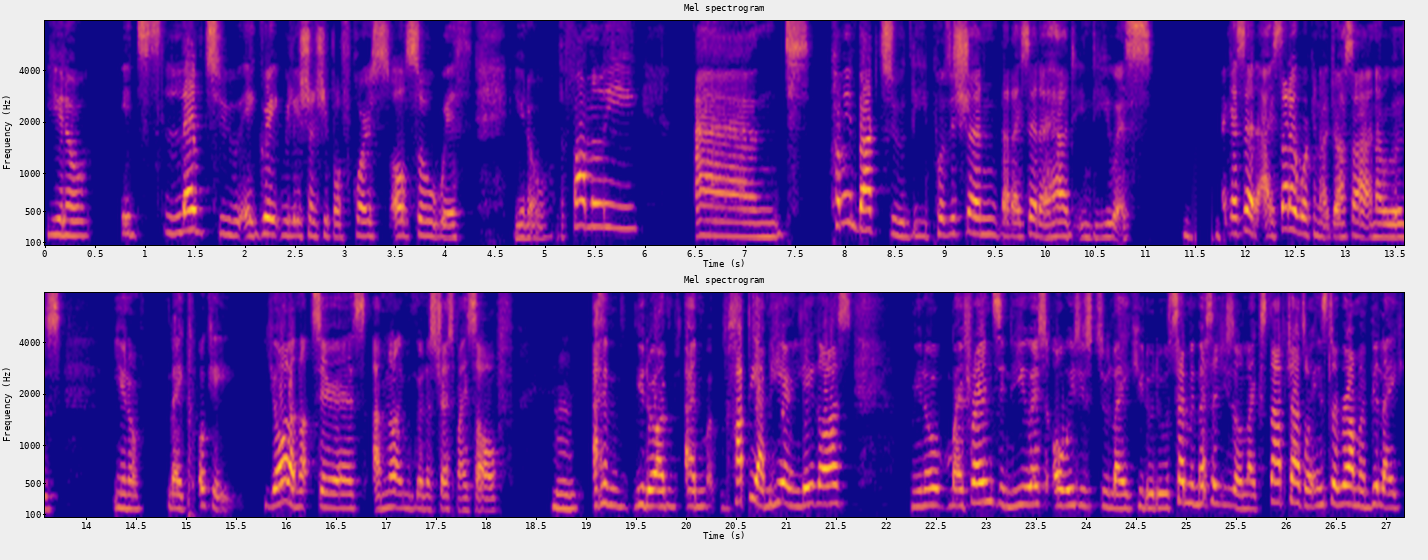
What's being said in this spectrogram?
you know, it's led to a great relationship, of course, also with, you know, the family. And coming back to the position that I said I had in the US, like I said, I started working at DRASA and I was, you know, like, okay, y'all are not serious. I'm not even going to stress myself. Hmm. I'm, you know, I'm, I'm happy I'm here in Lagos. You know, my friends in the US always used to like, you know, they would send me messages on like Snapchat or Instagram and be like,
